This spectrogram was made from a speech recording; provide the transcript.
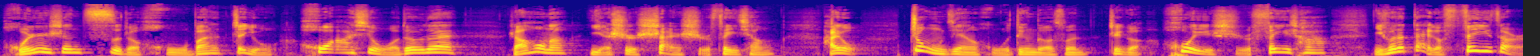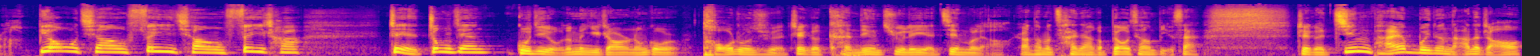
浑身刺着虎斑，这有花绣啊，对不对？然后呢，也是善使飞枪。还有重剑虎丁德孙，这个会使飞叉。你说他带个飞字啊，标枪、飞枪、飞叉。这中间估计有那么一招能够投出去，这个肯定距离也近不了。让他们参加个标枪比赛，这个金牌不一定拿得着，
